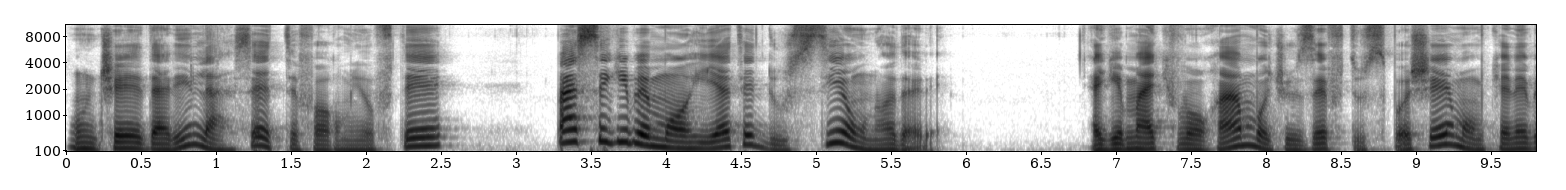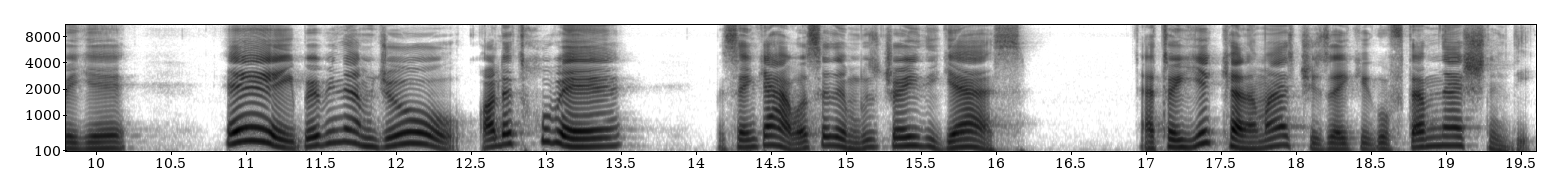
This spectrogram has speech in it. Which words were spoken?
اون چه در این لحظه اتفاق میفته بستگی به ماهیت دوستی اونا داره. اگه مک واقعا با جوزف دوست باشه ممکنه بگه ای ببینم جو حالت خوبه؟ مثل اینکه حواست امروز جای دیگه است. حتی یک کلمه از چیزایی که گفتم نشنیدی.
